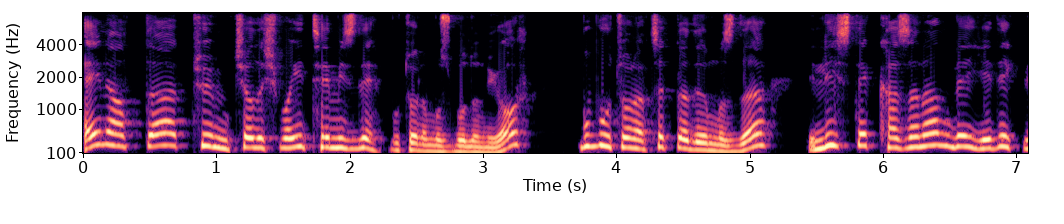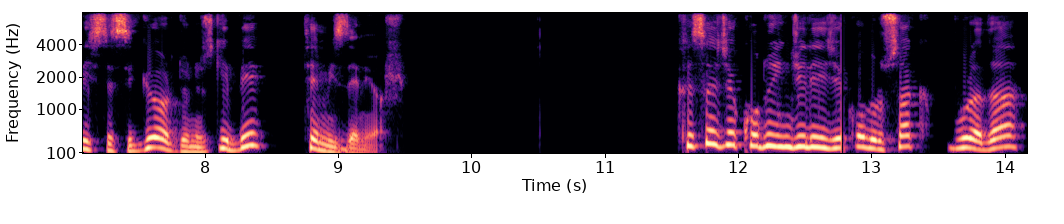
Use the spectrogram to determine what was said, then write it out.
En altta tüm çalışmayı temizle butonumuz bulunuyor. Bu butona tıkladığımızda liste kazanan ve yedek listesi gördüğünüz gibi temizleniyor. Kısaca kodu inceleyecek olursak burada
